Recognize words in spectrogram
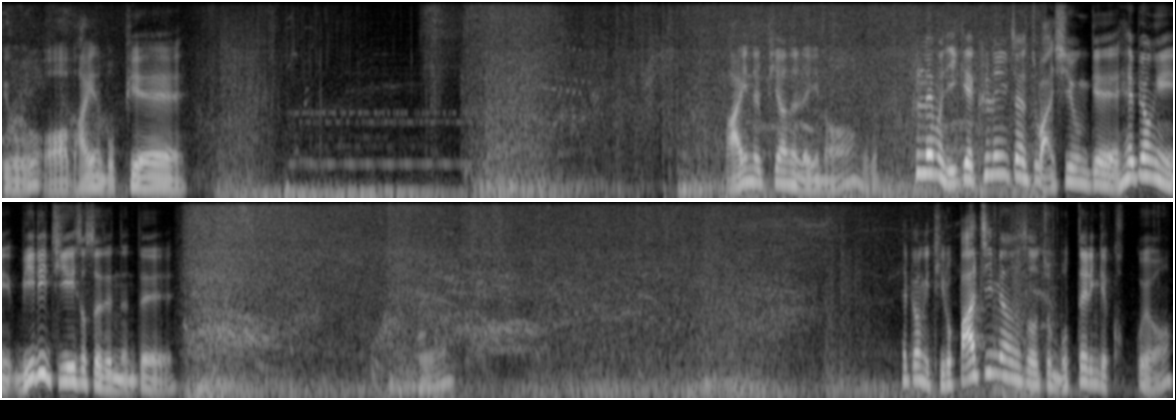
피고 와 마인은 못 피해 마인을 피하는 레이너 클렘은 이게 클렘 입장에서 좀 아쉬운 게 해병이 미리 뒤에 있었어야 됐는데 네. 해병이 뒤로 빠지면서 좀 못 때린 게 컸고요.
